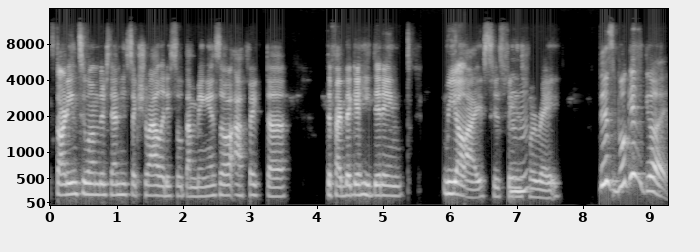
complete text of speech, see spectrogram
starting to understand his sexuality, so también eso afecta the fact that he didn't realize his feelings Mhm. for Rae. This book is good.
